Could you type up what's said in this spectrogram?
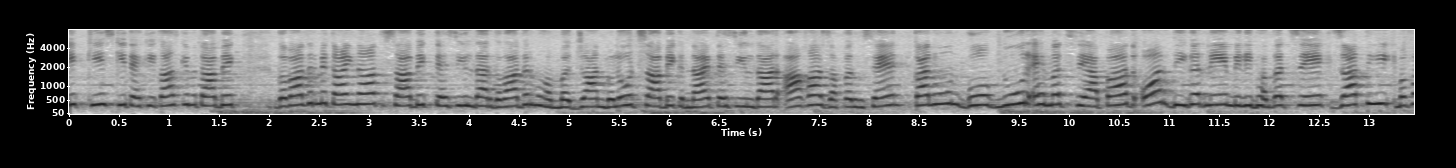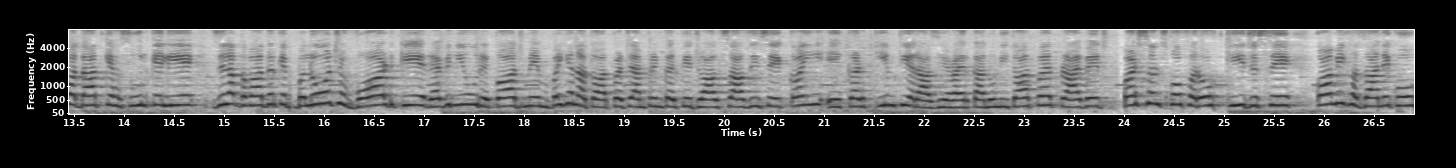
एक केस की तहकीकत के मुताबिक गवादर में तैनात सबक तहसीलदार गवादर मोहम्मद जान बलोच सबक नायब तहसीलदार आगा ज़फ़र हुसैन, कानून गोब नूर अहमद सियापाद और दीगर ने मिली भगत से जाती मफादात के हसूल के लिए जिला गवादर के बलोच वार्ड के रेवेन्यू रिकॉर्ड में मुबैना तौर पर टैंपरिंग करके जालसाजी से कई एकड़ कीमती अराजी गैर कानूनी तौर पर प्राइवेट पर्सन को फरोख्त की, जिससे कौमी खजाने को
